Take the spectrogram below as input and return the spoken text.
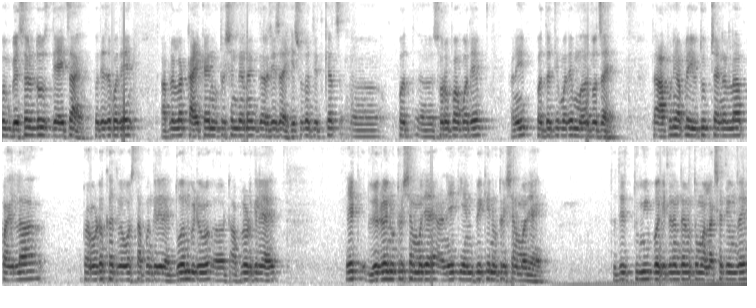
पण बेसल डोस द्यायचा आहे पण त्याच्यामध्ये आपल्याला काय काय न्यूट्रिशन देणं गरजेचं आहे हे सुद्धा तितक्याच पद स्वरूपामध्ये आणि पद्धतीमध्ये महत्त्वाचं आहे. तर आपण आपल्या यूट्यूब चॅनलला पहिला टोमॅटो खत व्यवस्थापन दिलेलं आहे. दोन व्हिडिओ अपलोड केले आहेत. एक वेगळ्या न्यूट्रिशनमध्ये आहे आणि एक एन पी के न्यूट्रिशनमध्ये आहे. तर ते तुम्ही बघितल्यानंतर तुम्हाला लक्षात येऊन जाईल.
